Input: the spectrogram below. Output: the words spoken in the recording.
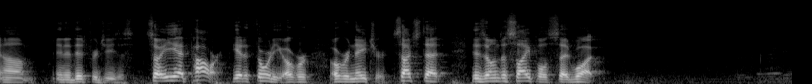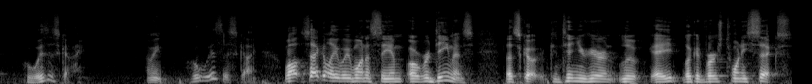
um, and it did for Jesus. So he had power, he had authority over, over nature, such that his own disciples said, What? Who is this guy? I mean, who is this guy? Well, secondly, we want to see him over demons. Let's go continue here in Luke 8. Look at verse 26.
